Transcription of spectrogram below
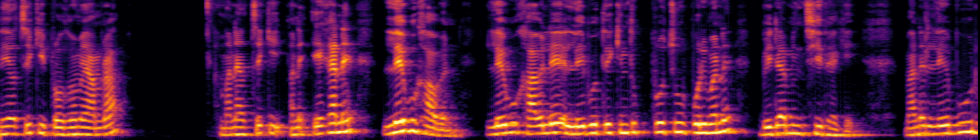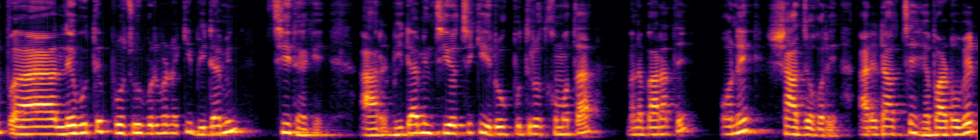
নিয়ে হচ্ছে কি প্রথমে আমরা মানে হচ্ছে কি মানে এখানে লেবু খাওয়াবেন লেবু খাওয়ালে লেবুতে কিন্তু প্রচুর পরিমাণে ভিটামিন সি থাকে। মানে লেবুর লেবুতে প্রচুর পরিমাণে কি ভিটামিন সি থাকে। আর ভিটামিন সি হচ্ছে কি রোগ প্রতিরোধ ক্ষমতা মানে বাড়াতে অনেক সাহায্য করে। আর এটা হচ্ছে হেপাটোভেট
